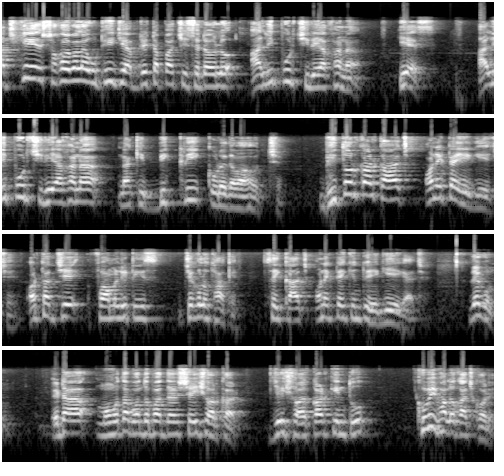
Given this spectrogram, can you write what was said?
আজকে সকালবেলা উঠেই যে আপডেটটা পাচ্ছি সেটা হলো আলিপুর চিড়িয়াখানা ইয়েস আলিপুর, চিড়িয়াখানা নাকি বিক্রি করে দেওয়া হচ্ছে। ভিতরকার কাজ অনেকটাই এগিয়েছে অর্থাৎ যে ফর্মালিটিস যেগুলো থাকে, সেই কাজ অনেকটাই কিন্তু এগিয়ে গেছে। দেখুন, এটা মমতা বন্দ্যোপাধ্যায়ের সেই সরকার যেই সরকার কিন্তু খুবই ভালো কাজ করে।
